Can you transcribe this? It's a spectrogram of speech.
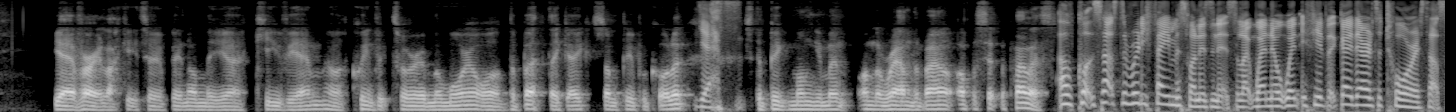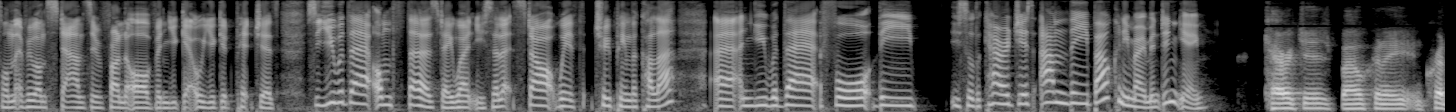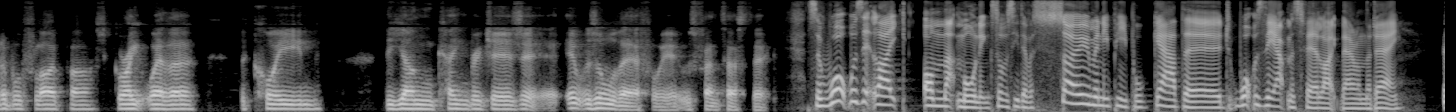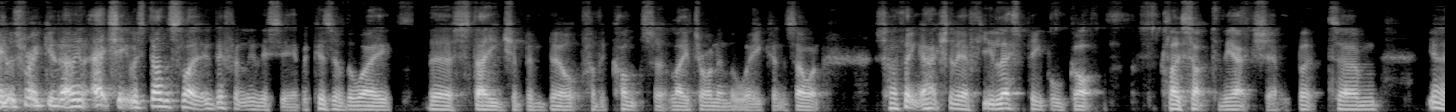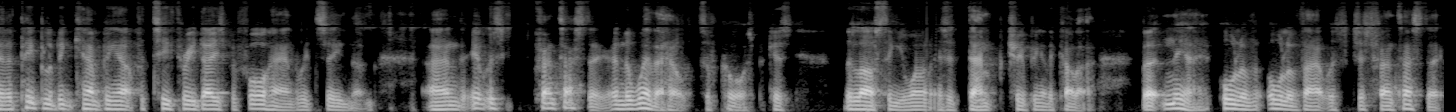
Yeah, very lucky to have been on the uh, QVM or Queen Victoria Memorial or the birthday cake, as some people call it. Yes. It's the big monument on the roundabout opposite the palace. Of course, that's the really famous one, isn't it? So, like, when, when if you go there as a tourist, that's one that everyone stands in front of, and you get all your good pictures. So, you were there on Thursday, weren't you? So, let's start with Trooping the Colour, uh, and you were there for the you saw the carriages and the balcony moment, didn't you? Carriages, balcony, incredible fly past, great weather, the Queen, the young Cambridges. It, it was all there for you. It was fantastic. So, what was it like on that morning? Because obviously there were so many people gathered. What was the atmosphere like there on the day? It was very good. I mean, actually, it was done slightly differently this year because of the way the stage had been built for the concert later on in the week and so on. So I think actually a few less people got close up to the action, but um, you know the people had been camping out for two, three days beforehand. We'd seen them, and it was fantastic. And the weather helped, of course, because the last thing you want is a damp trooping of the colour. But you know, all of all of that was just fantastic.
